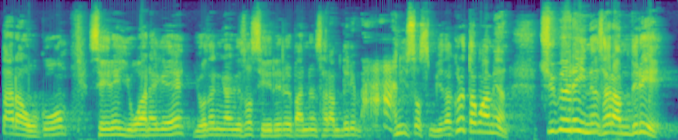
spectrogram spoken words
따라오고 세례 요한에게 요단강에서 세례를 받는 사람들이 많이 있었습니다. 그렇다고 하면 주변에 있는 사람들이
